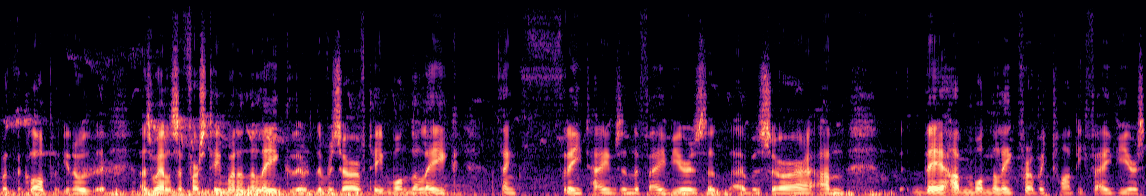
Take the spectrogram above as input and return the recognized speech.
with the club. You know, as well as the first team winning the league, the, the reserve team won the league. I think three times in the five years that I was there, and they hadn't won the league for about 25 years.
